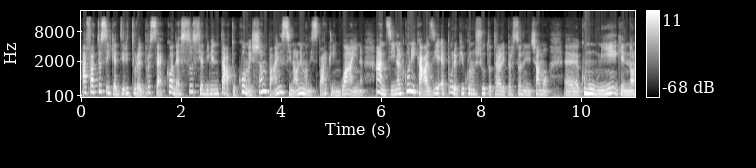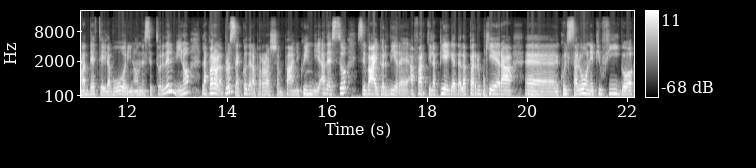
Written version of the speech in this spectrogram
ha fatto sì che addirittura il Prosecco adesso sia diventato come champagne sinonimo di sparkling wine. Anzi, in alcuni casi è pure più conosciuto tra le persone, diciamo, eh, comuni, che non addette ai lavori, non nel settore del vino, la parola Prosecco della parola champagne. Quindi adesso se vai per dire a farti la piega dalla parrucchiera eh, col salone più figo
